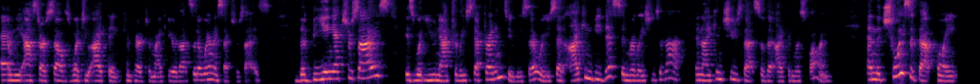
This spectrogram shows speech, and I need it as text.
and we asked ourselves, what do I think compared to my fear? That's an awareness exercise. The being exercise is what you naturally stepped right into, Lisa, where you said, I can be this in relation to that, and I can choose that so that I can respond. And the choice at that point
